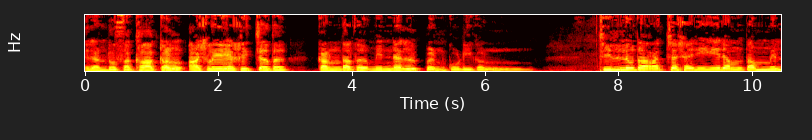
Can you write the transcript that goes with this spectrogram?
രണ്ടു സഖാക്കൾ ആശ്ലേഷിച്ചത് കണ്ടത് മിന്നൽ പെൺകൊടികൾ. ചില്ലുതറച്ച ശരീരം തമ്മിൽ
